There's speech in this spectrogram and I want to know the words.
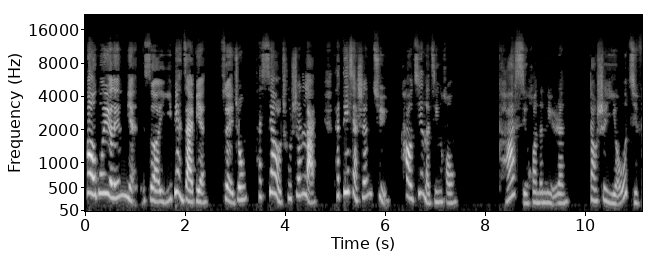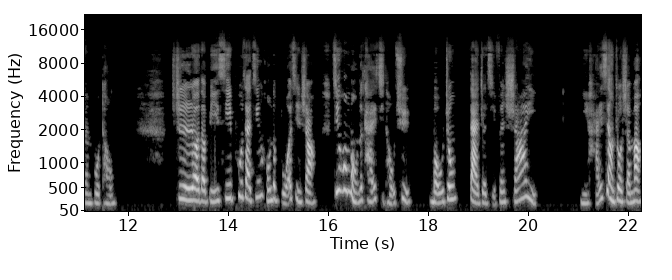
傲骨雨林脸色一变再变，最终他笑出声来。他低下身去，靠近了金红。他喜欢的女人倒是有几分不同。炙热的鼻息扑在金红的脖颈上，金红猛地抬起头去，眸中带着几分杀意。你还想做什么？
